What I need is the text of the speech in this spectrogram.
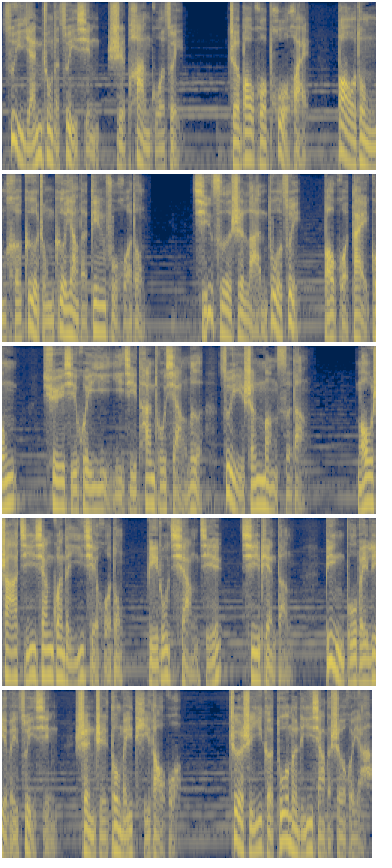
最严重的罪行是叛国罪，这包括破坏、暴动和各种各样的颠覆活动；其次是懒惰罪，包括怠工、缺席会议以及贪图享乐、醉生梦死等；谋杀及相关的一切活动，比如抢劫。欺骗等，并不被列为罪行，甚至都没提到过。这是一个多么理想的社会呀！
